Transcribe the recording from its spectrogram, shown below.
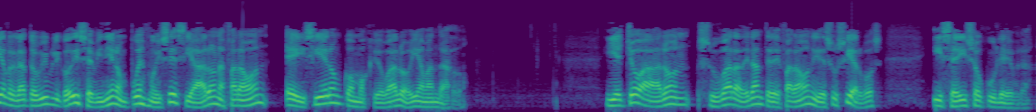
Y el relato bíblico dice, vinieron pues Moisés y Aarón a Faraón e hicieron como Jehová lo había mandado. Y echó a Aarón su vara delante de Faraón y de sus siervos, y se hizo culebra.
